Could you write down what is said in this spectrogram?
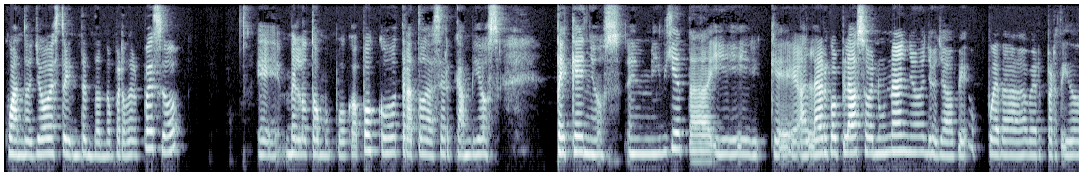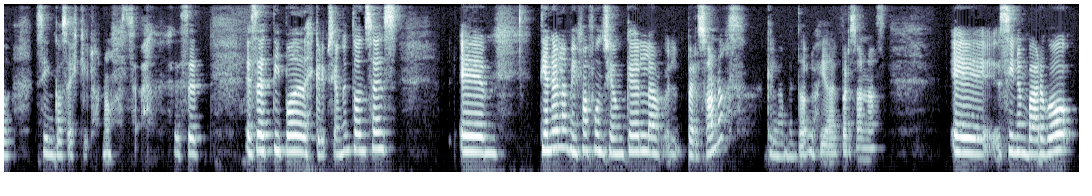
cuando yo estoy intentando perder peso, eh, me lo tomo poco a poco, trato de hacer cambios pequeños en mi dieta y que a largo plazo, en un año, yo ya pueda haber perdido 5 o 6 kilos, ¿no? O sea, ese, ese tipo de descripción. Entonces, em, tiene la misma función que las personas, que la metodología de personas. Eh, sin embargo,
